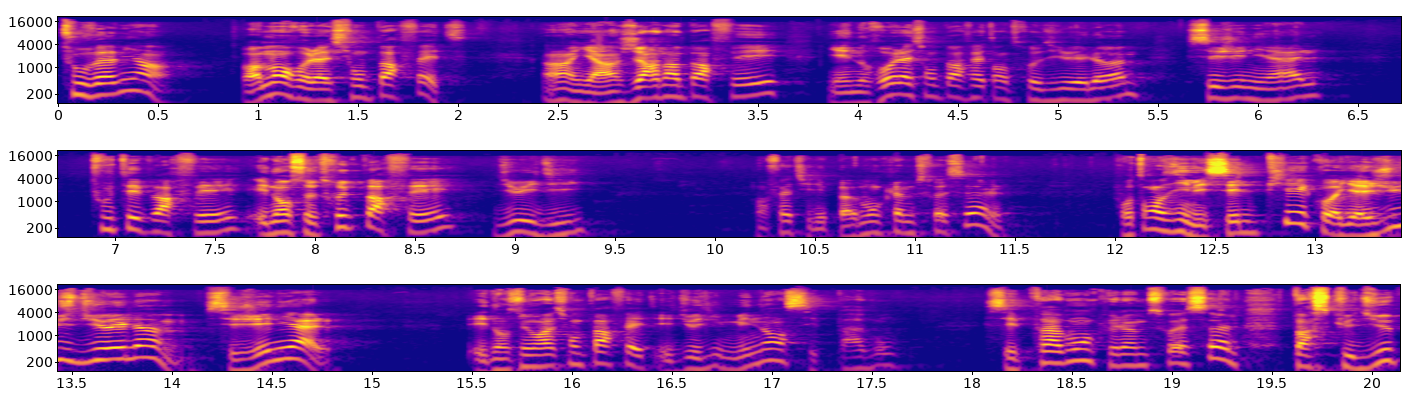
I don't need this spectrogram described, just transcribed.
Tout va bien. Vraiment, relation parfaite. Hein, il y a un jardin parfait, il y a une relation parfaite entre Dieu et l'homme. C'est génial. Tout est parfait. Et dans ce truc parfait, Dieu, il dit en fait, il n'est pas bon que l'homme soit seul. Pourtant, on se dit mais c'est le pied, quoi. Il y a juste Dieu et l'homme. C'est génial. Et dans une relation parfaite. Et Dieu dit mais non, c'est pas bon. C'est pas bon que l'homme soit seul. Parce que Dieu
